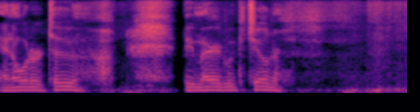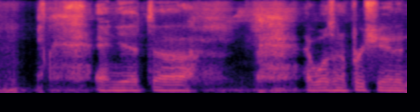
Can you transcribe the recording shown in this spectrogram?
in order to be married with children. And yet, uh, it wasn't appreciated.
